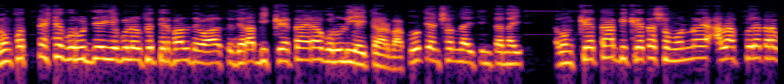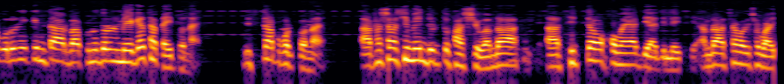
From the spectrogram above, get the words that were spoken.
এবং প্রত্যেকটা গরুর যে ইয়েগুলোর উপরে তেরফাল দেওয়া আছে, যারা বিক্রেতা, এরা গরু লিয়ে আইতে পারবা। কোনো টেনশন নাই, চিন্তা নাই। এবং ক্রেতা বিক্রেতা সমন্বয়ে আলাপ করে তারা গরু নিয়ে কিনতে পারবা কোনো ধরনের মেঘে ছাটাইতো নাই ডিস্টার্ব করতো না। আর পাশাপাশি মেইন রোড তো ফাঁসেও। আমরা সিটটাও কমাইয়া দিয়া দিলেছি। আমরা আশা করি সবাই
